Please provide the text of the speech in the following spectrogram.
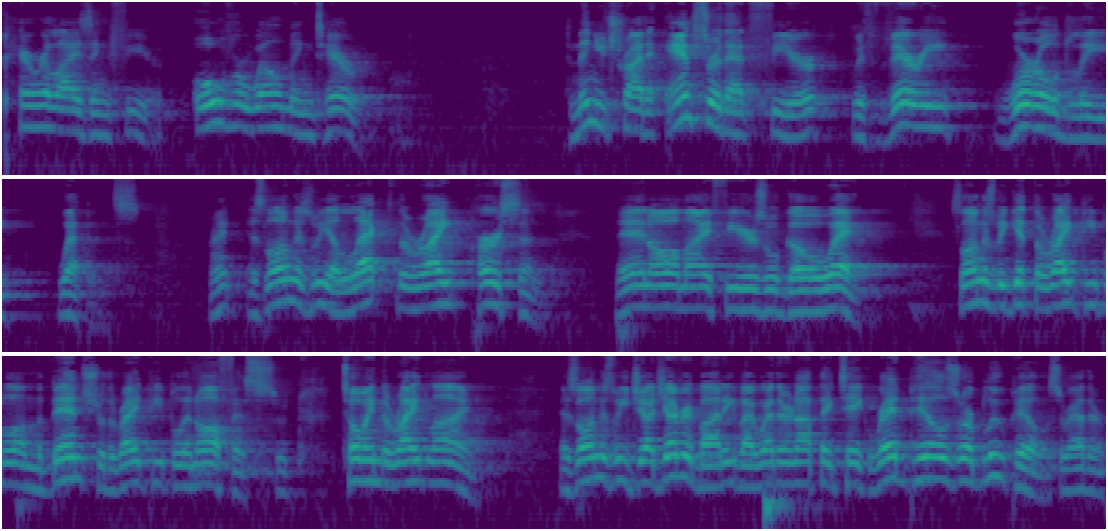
Paralyzing fear, overwhelming terror. And then you try to answer that fear with very worldly weapons. Right? As long as we elect the right person, then all my fears will go away. As long as we get the right people on the bench or the right people in office, or towing the right line. As long as we judge everybody by whether or not they take red pills or blue pills, a rather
